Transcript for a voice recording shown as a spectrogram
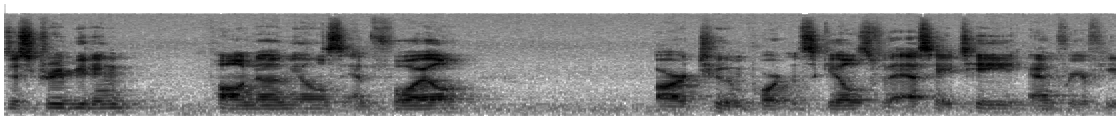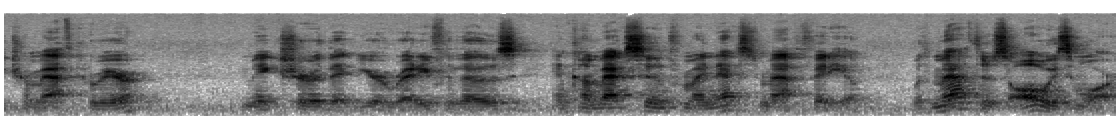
Distributing polynomials and FOIL are two important skills for the SAT and for your future math career. Make sure that you're ready for those and come back soon for my next math video. With math, there's always more.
